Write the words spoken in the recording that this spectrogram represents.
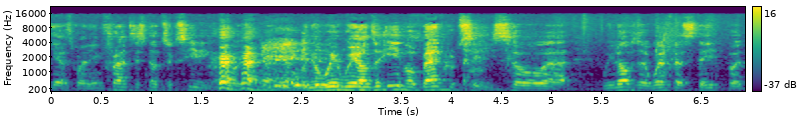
yes, well, in France it's not succeeding. you know, we're, we're on the eve of bankruptcy, so uh, we love the welfare state, but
